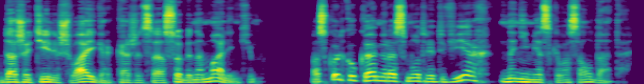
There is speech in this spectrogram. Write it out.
Даже Тиль Швайгер кажется особенно маленьким, поскольку камера смотрит вверх на немецкого солдата.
